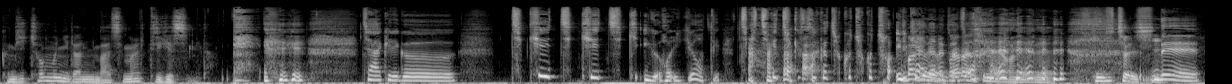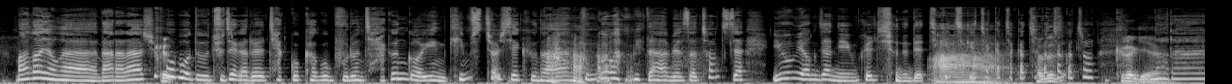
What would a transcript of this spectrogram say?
금시초문이라는 말씀을 드리겠습니다. 자, 그리고 치키 치키 치키 이거 이게 어떻게 치키 치키 치키 치키 초코 초코 초 이렇게 해야 되는 거죠. 잘하시네요. 네 네. 김수철 씨. 네. 만화 영화 날아라 슈퍼보드 주제가를 작곡하고 부른 작은 거인 김수철 씨의 근황 궁금합니다 하면서 청취자 유명자 님 글 주셨는데 치키 치키 차카 차카 차카 차카 초 그러게요. 나라라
